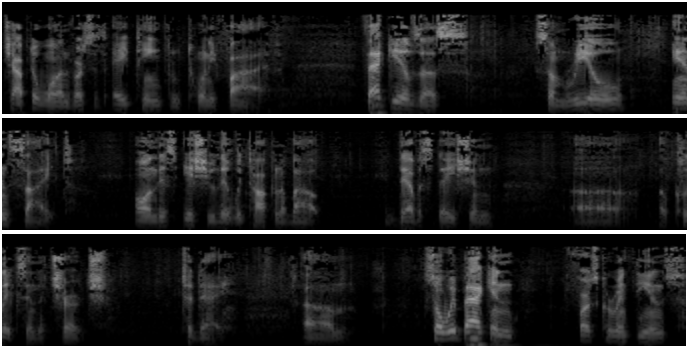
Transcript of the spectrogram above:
chapter 1 verses 18 through 25, that gives us some real insight on this issue that we're talking about, devastation uh, of cliques in the church today. Um, so we're back in First Corinthians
